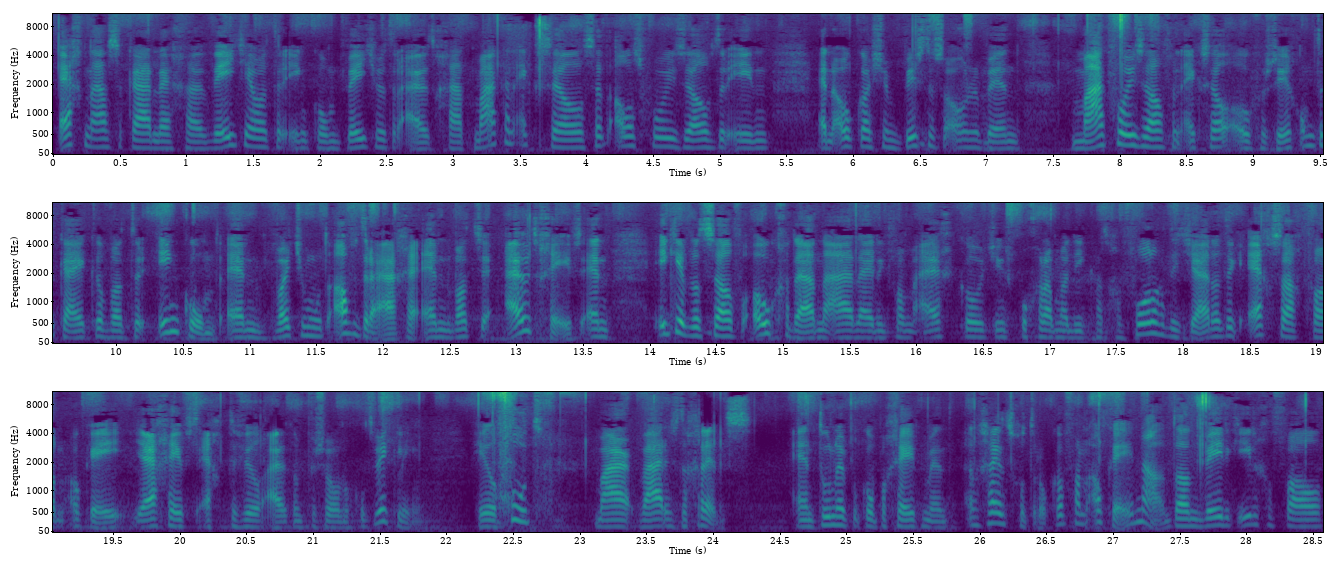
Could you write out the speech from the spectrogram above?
echt naast elkaar leggen. Weet je wat erin komt, weet je wat eruit gaat. Maak een Excel, zet alles voor jezelf erin. En ook als je een business owner bent, Maak voor jezelf een Excel-overzicht om te kijken wat er inkomt en wat je moet afdragen en wat je uitgeeft. En ik heb dat zelf ook gedaan naar aanleiding van mijn eigen coachingsprogramma die ik had gevolgd dit jaar. Dat ik echt zag van oké, jij geeft echt te veel uit aan persoonlijke ontwikkeling. Heel goed, maar waar is de grens? En toen heb ik op een gegeven moment een grens getrokken van oké, nou dan weet ik in ieder geval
